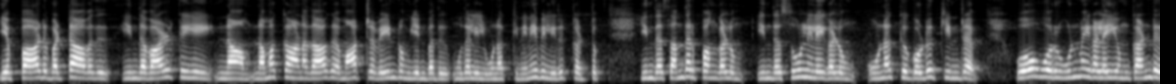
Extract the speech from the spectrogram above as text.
எப்பாடுபட்டாவது இந்த வாழ்க்கையை நாம் நமக்கானதாக மாற்ற வேண்டும் என்பது முதலில் உனக்கு நினைவில் இருக்கட்டும். இந்த சந்தர்ப்பங்களும் இந்த சூழ்நிலைகளும் உனக்கு கொடுக்கின்ற ஒவ்வொரு உண்மைகளையும் கண்டு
